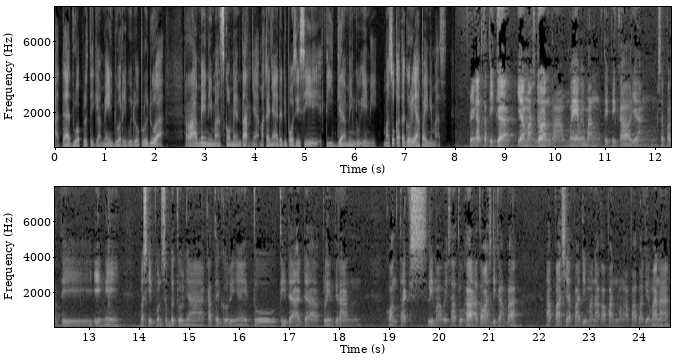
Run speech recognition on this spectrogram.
pada 23 Mei 2022. Rame nih mas komentarnya, makanya ada di posisi tiga minggu ini. Masuk kategori apa ini mas? Peringkat ketiga, ya Mas Don, rame memang tipikal yang seperti ini meskipun sebetulnya kategorinya itu tidak ada pelintiran konteks 5W1H atau ASDI Kamba apa siapa di mana kapan mengapa bagaimana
